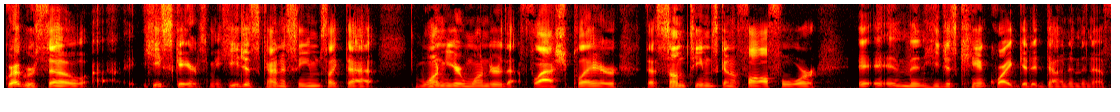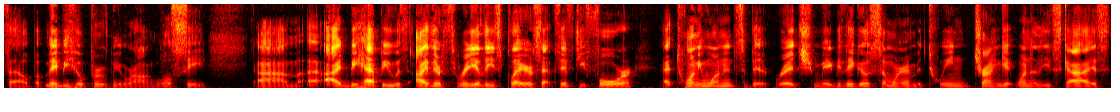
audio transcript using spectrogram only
Greg Rousseau, uh, he scares me. He just kind of seems like that one year wonder, that flash player that some team's going to fall for, and then he just can't quite get it done in the NFL. But maybe he'll prove me wrong. We'll see. Um, I'd be happy with either three of these players at 54. At 21, it's a bit rich. Maybe they go somewhere in between, try and get one of these guys.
